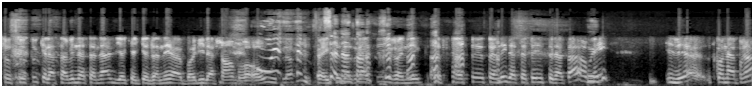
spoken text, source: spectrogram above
sur- surtout que l'Assemblée nationale, il y a quelques années, a aboli la Chambre haute. Là. Fait que ça, ça serait Sénateur. assez ironique. Ça serait assez ironique d'accepter un sénateur. Oui. Mais il y a, ce qu'on apprend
